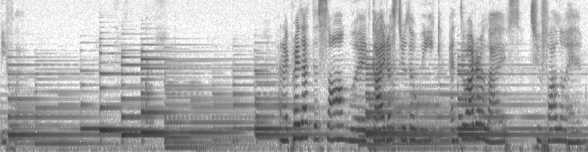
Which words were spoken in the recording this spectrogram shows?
B flat. And I pray that this song would guide us through the week and throughout our lives to follow Him.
